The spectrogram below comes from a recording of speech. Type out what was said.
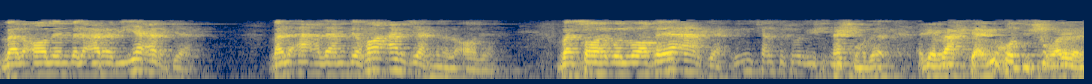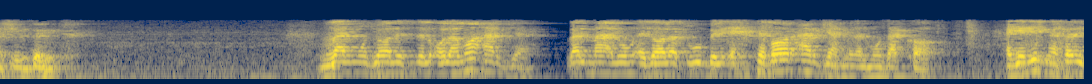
و العالم بالعربیه ارجه و الاعلم به ها ارجه من العالم. و صاحب الواقع ارجه ببینید چند تا شما دیگه نشموده اگر وقت کردی خود شماره برش بذارید و المجالس للعلماء ارجه و المعلوم ادالت او بالاختبار ارجه من المزکا. اگر یک نفری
